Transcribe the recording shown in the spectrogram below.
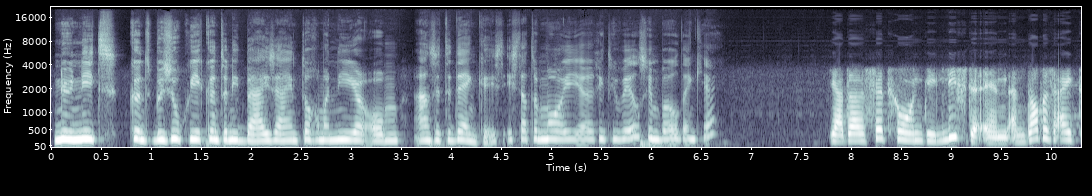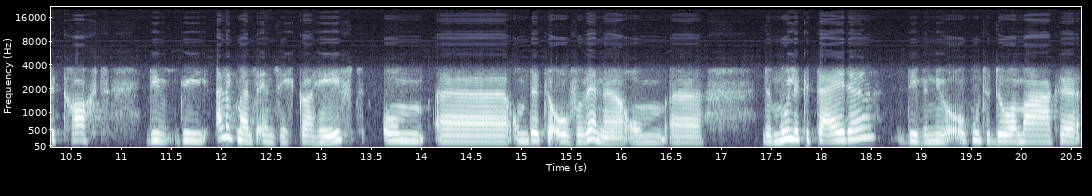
nu niet kunt bezoeken, je kunt er niet bij zijn, toch een manier om aan ze te denken. Is, is dat een mooi uh, ritueel symbool, denk jij? Ja, daar zit gewoon die liefde in. En dat is eigenlijk de kracht die, die elk mens in zich heeft om, uh, om dit te overwinnen. Om uh, de moeilijke tijden die we nu ook moeten doormaken,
